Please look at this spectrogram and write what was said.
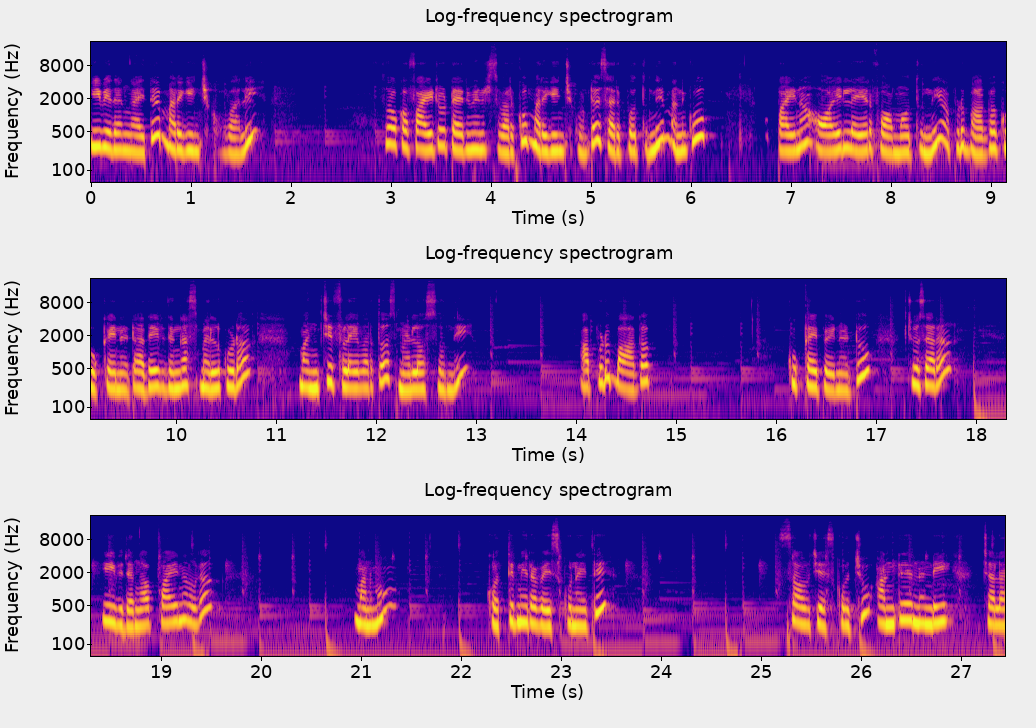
ఈ విధంగా అయితే మరిగించుకోవాలి. సో ఒక ఫైవ్ టు టెన్ మినిట్స్ వరకు మరిగించుకుంటే సరిపోతుంది. మనకు పైన ఆయిల్ లేయర్ ఫామ్ అవుతుంది. అప్పుడు బాగా కుక్ అయినట్టు అదేవిధంగా స్మెల్ కూడా మంచి ఫ్లేవర్తో స్మెల్ వస్తుంది. అప్పుడు బాగా కుక్ అయిపోయినట్టు చూసారా? ఈ విధంగా ఫైనల్గా మనము కొత్తిమీర వేసుకుని అయితే సర్వ్ చేసుకోవచ్చు. అంతేనండి చాలా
